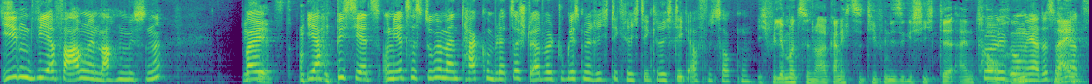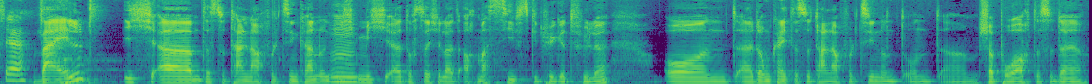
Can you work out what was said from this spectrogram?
irgendwie Erfahrungen machen müssen. Bis weil, jetzt. Ja, bis jetzt. Und jetzt hast du mir meinen Tag komplett zerstört, weil du gehst mir richtig, richtig, richtig auf den Socken. Ich will emotional gar nicht zu tief in diese Geschichte eintauchen. Entschuldigung, ja, das war Nein, grad sehr- Weil ich ähm, das total nachvollziehen kann und Mhm. ich mich äh, durch solche Leute auch massivst getriggert fühle. Und äh, darum kann ich das total nachvollziehen und, und ähm, Chapeau auch, dass du da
